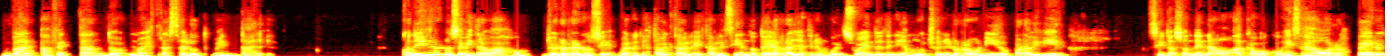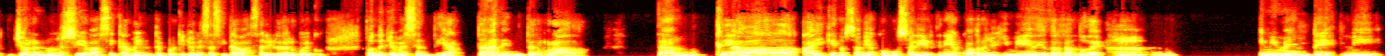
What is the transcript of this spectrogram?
van afectando nuestra salud mental. Cuando yo renuncié a mi trabajo, yo no renuncié, bueno, ya estaba estableciendo Terra, ya tenía un buen sueldo, tenía mucho dinero reunido para vivir, situación de Nao acabó con esos ahorros, pero yo renuncié básicamente porque yo necesitaba salir del hueco, donde yo me sentía tan enterrada, tan clavada ahí que no sabía cómo salir. Tenía cuatro años y medio tratando de... Y mi mente, mi,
